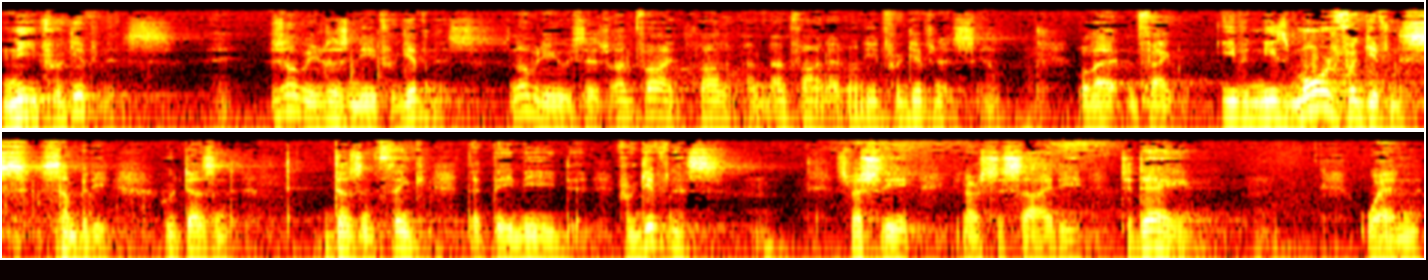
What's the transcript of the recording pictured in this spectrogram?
need forgiveness. There's nobody who doesn't need forgiveness. There's nobody who says, I'm fine, Father, I'm, I'm fine, I don't need forgiveness. You know? Well, that, in fact, even needs more forgiveness. Somebody who doesn't, doesn't think that they need forgiveness especially in our society today when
